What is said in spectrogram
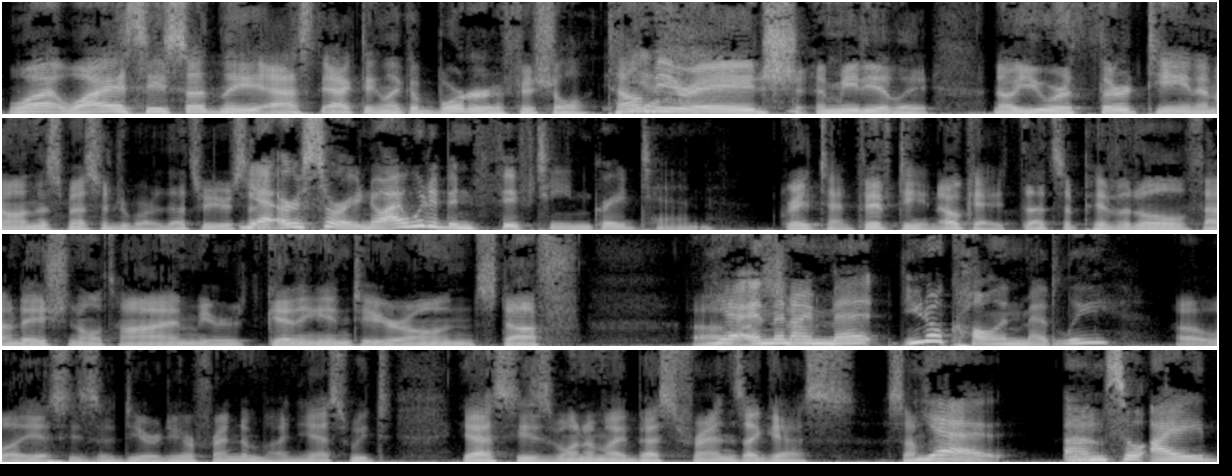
why? Why is he suddenly ask, acting like a border official? Tell me your age immediately. No, you were 13 and on this message board. That's what you're saying. yeah, or sorry, no, I would have been 15, grade 10. Grade 10, 15. Okay, that's a pivotal, foundational time. You're getting into your own stuff. Uh, yeah, and then so- I met, you know, Colin Medley. Oh well, yes, he's a dear, dear friend of mine. Yes, we. T- yes, he's one of my best friends. I guess. Somehow. Yeah. Um, Yeah. So I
